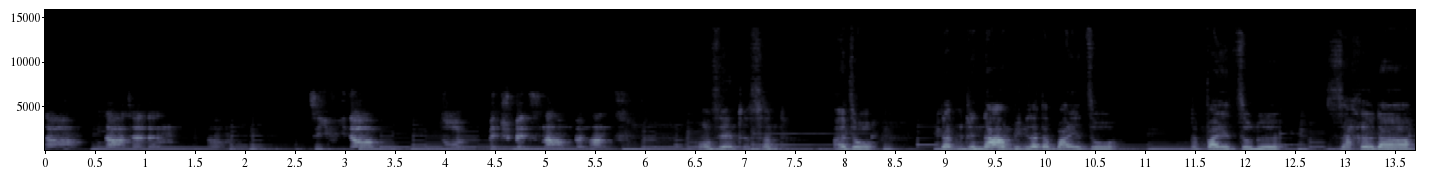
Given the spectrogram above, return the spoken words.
da, da hat er dann ähm, sie wieder so mit Spitznamen benannt. oh, sehr interessant. Also, das mit den Namen, wie gesagt, das war jetzt so, das war jetzt so eine Sache, da,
